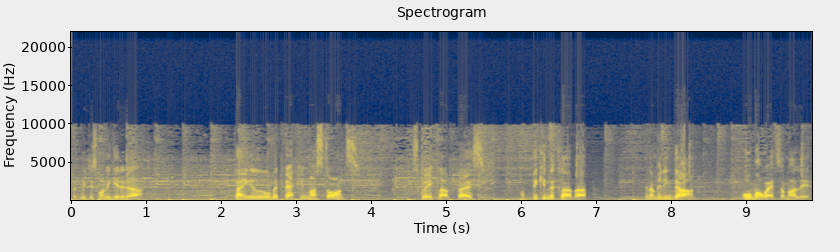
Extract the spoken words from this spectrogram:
but we just want to get it out. Playing a little bit back in my stance, square club face. I'm picking the club up and I'm hitting down. All my weight's on my left.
